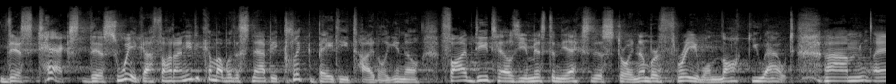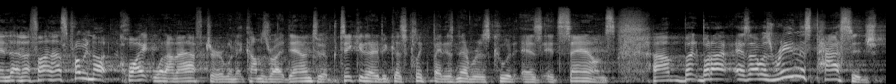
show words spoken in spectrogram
this text this week. I thought I need to come up with a snappy clickbaity title, you know, five details you missed in the Exodus story. Number three will knock you out. Um, and, and I thought that's probably not quite what I'm after when it comes right down to it, particularly because clickbait is never as good as it sounds. Um, but but I, as I was reading this passage,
